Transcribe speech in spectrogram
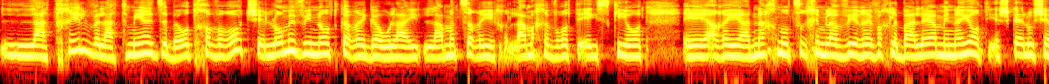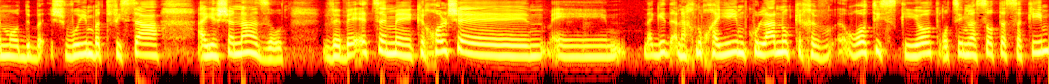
להתחיל ולהטמיע את זה בעוד חברות שלא מבינות כרגע אולי למה צריך, למה חברות עסקיות, אה, הרי אנחנו צריכים להביא רווח לבעלי המניות, יש כאלו שהם עוד שבויים בתפיסה הישנה הזאת, ובעצם אה, ככל ש... נגיד אנחנו חיים כולנו כחברות עסקיות רוצים לעשות עסקים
